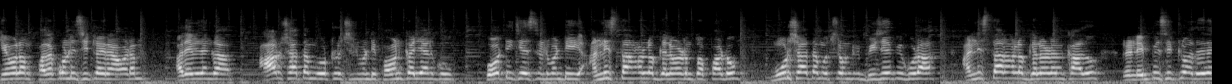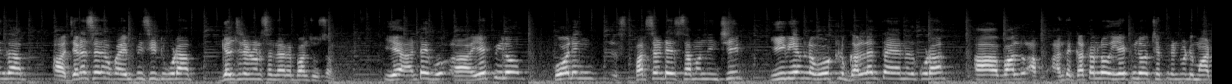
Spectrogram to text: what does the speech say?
కేవలం పదకొండు సీట్లే రావడం అదేవిధంగా ఆరు శాతం ఓట్లు వచ్చినటువంటి పవన్ కళ్యాణ్కు పోటీ చేసినటువంటి అన్ని స్థానాల్లో గెలవడంతో పాటు మూడు శాతం వచ్చినటువంటి బీజేపీ కూడా అన్ని స్థానాల్లో గెలవడం కాదు. రెండు ఎంపీ సీట్లు అదేవిధంగా జనసేన ఒక ఎంపీ సీటు కూడా గెలిచినటువంటి సందర్భాన్ని చూసాం. ఏ అంటే ఏపీలో పోలింగ్ పర్సంటేజ్ సంబంధించి ఈవీఎంల ఓట్లు గల్లంతాయన్నది కూడా వాళ్ళు అంత గతంలో ఏపీలో చెప్పినటువంటి మాట.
